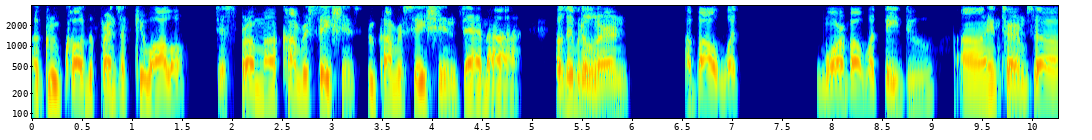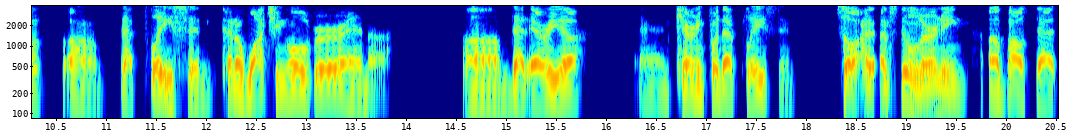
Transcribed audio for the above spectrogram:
a group called the Friends of Kewalo just from uh, conversations through conversations and uh, I was able to learn about what more about what they do uh, in terms of um, that place and kind of watching over and uh, um, that area and caring for that place and so I, am still learning about that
